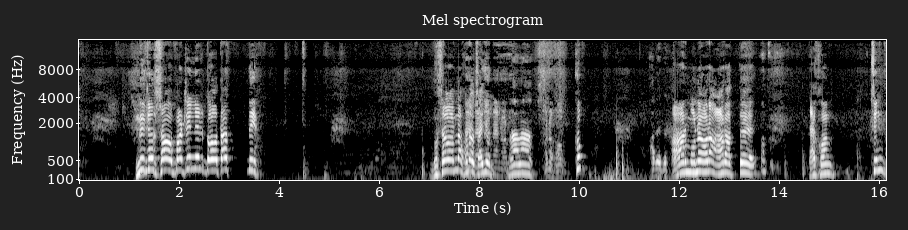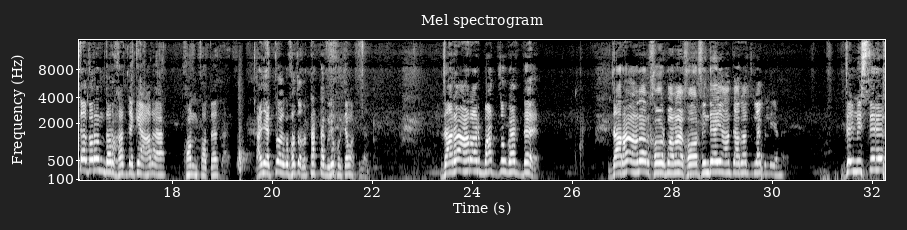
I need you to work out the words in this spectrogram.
নিজের সহপাঠিনীর কথা দিন ঘোষণা না কোনো চাইও না। না না খুব আর মনে হয় আর আত্মে এখন চিন্তা করেন দরকার দেখে আর খন পথে যায়। আজ একটু আগে ফসল ঠাট্টা করে হইতে পারছিলাম। যারা আর আর বাদ জোগাড় দেয় যারা আর খর বানা খর ফিন্দে যারা লাগলি যে মিস্ত্রির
